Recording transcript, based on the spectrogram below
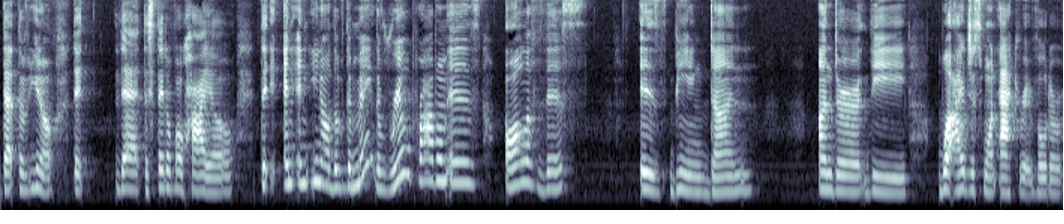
that the you know that that the state of Ohio the and and you know the the main the real problem is all of this is being done under the well I just want accurate voter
